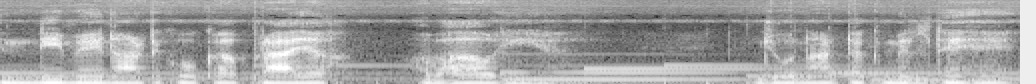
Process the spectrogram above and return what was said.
हिंदी में नाटकों का प्रायः अभाव ही है। जो नाटक मिलते हैं,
